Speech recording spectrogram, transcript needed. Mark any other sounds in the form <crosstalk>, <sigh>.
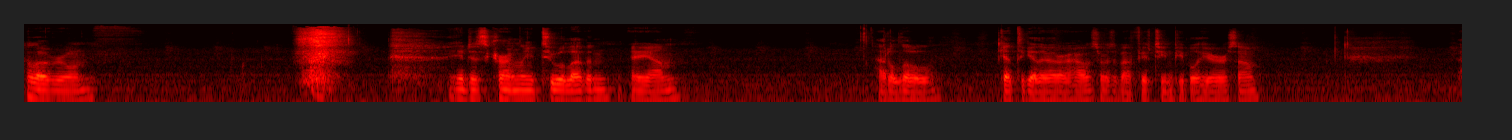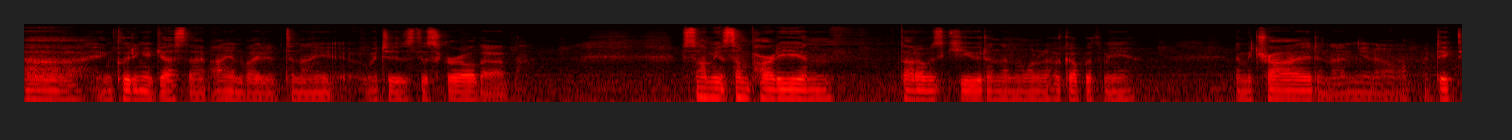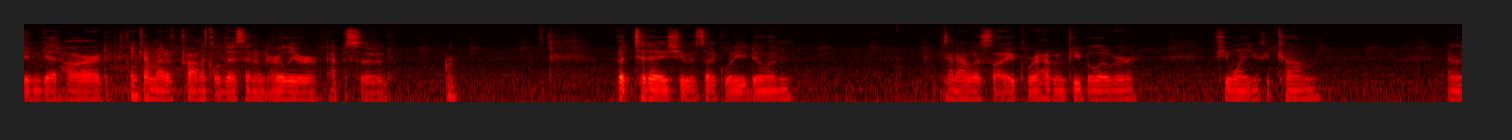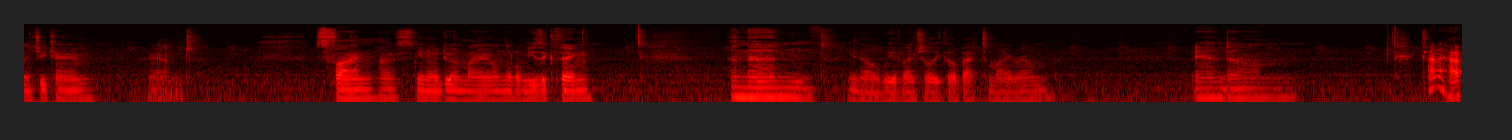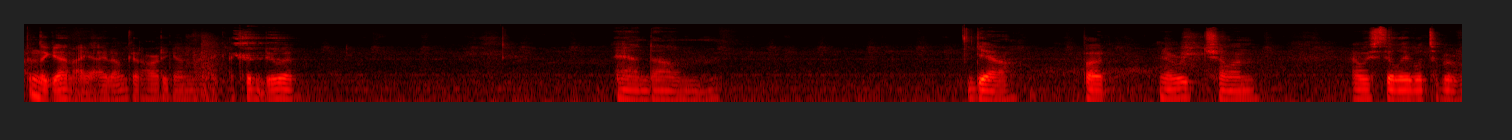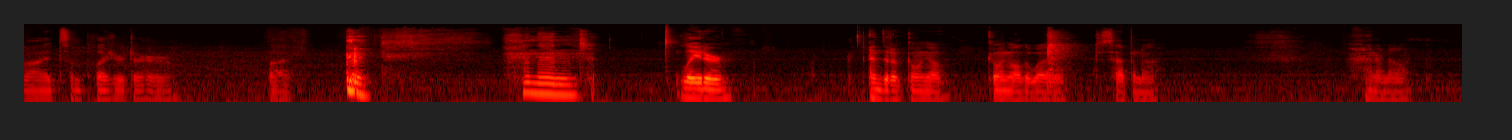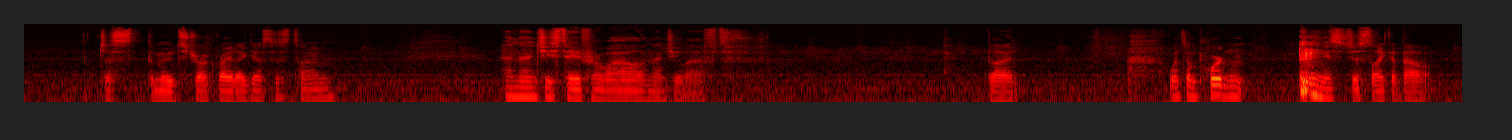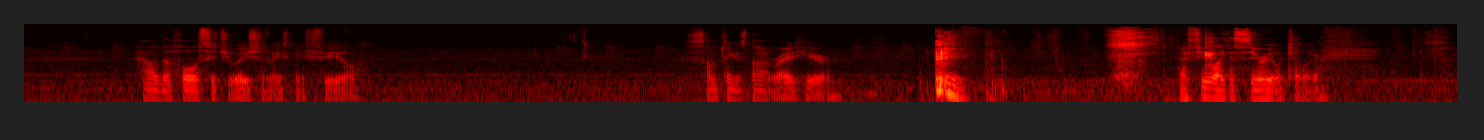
Hello, everyone. It is currently 2:11 a.m. Had a little get together at our house. There was about 15 people here or so, uh, including a guest that I invited tonight, which is this girl that saw me at some party and thought I was cute and then wanted to hook up with me. And then we tried, and then, you know, my dick didn't get hard. I think I might have chronicled this in an earlier episode. But today she was like, What are you doing? And I was like, We're having people over. If you want, you could come. And then she came, and it's fine. I was, you know, doing my own little music thing. And then, you know, we eventually go back to my room. And, um, kind of happened again. I, I don't get hard again. I, I couldn't do it. And, um, yeah, but, you know, we're chilling. I was still able to provide some pleasure to her, but, <clears throat> and then later, ended up going out, going all the way. Just happened to, I don't know, just the mood struck right, I guess, this time. And then she stayed for a while and then she left. But what's important <clears throat> is just like about how the whole situation makes me feel. Something is not right here. <clears throat> I feel like a serial killer.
